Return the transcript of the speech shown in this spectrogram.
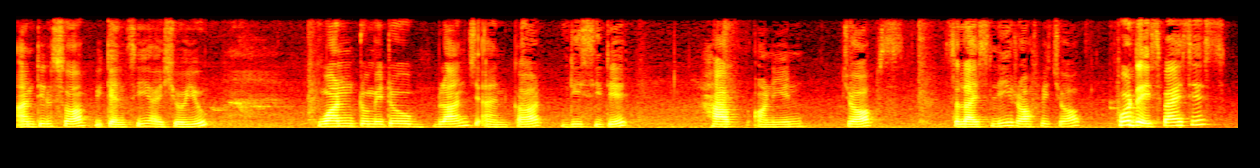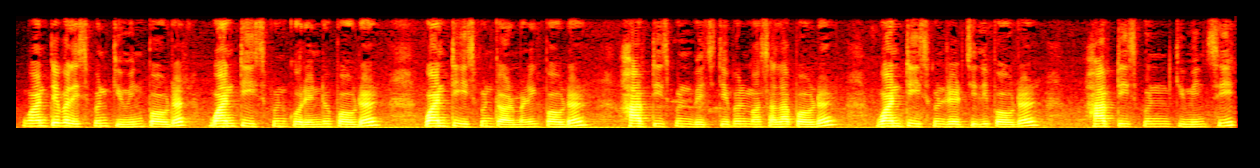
until soft, you can see, I show you. 1 tomato blanch and cut deseeded, half onion chops, slicely roughly chopped. For the spices, 1 tablespoon cumin powder, 1 teaspoon coriander powder, 1 teaspoon turmeric powder, half teaspoon vegetable masala powder, 1 teaspoon red chili powder, half teaspoon cumin seed.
